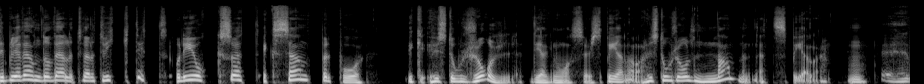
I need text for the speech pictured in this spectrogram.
det blev ändå väldigt, väldigt viktigt. Och det är också ett exempel på hur stor roll diagnoser spelar. Hur stor roll namnet spelar. Mm. Eh,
